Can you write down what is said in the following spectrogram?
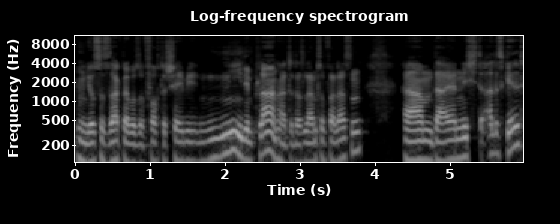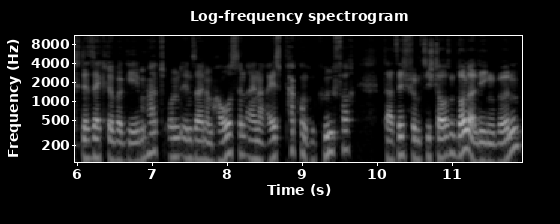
Justus sagt aber sofort, dass Shelby nie den Plan hatte, das Land zu verlassen, ähm, da er nicht alles Geld der Sekte übergeben hat und in seinem Haus in einer Eispackung im Kühlfach tatsächlich 50.000 Dollar liegen würden.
